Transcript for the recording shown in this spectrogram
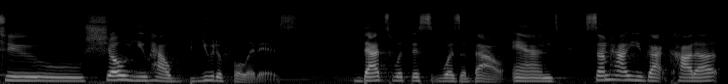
to show you how beautiful it is. That's what this was about. And somehow you got caught up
